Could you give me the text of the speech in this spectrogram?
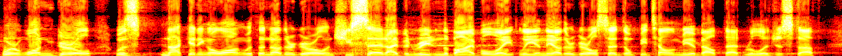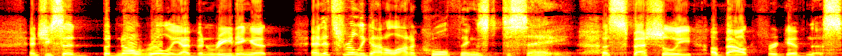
where one girl was not getting along with another girl, and she said, I've been reading the Bible lately. And the other girl said, Don't be telling me about that religious stuff. And she said, But no, really, I've been reading it. And it's really got a lot of cool things to say, especially about forgiveness.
